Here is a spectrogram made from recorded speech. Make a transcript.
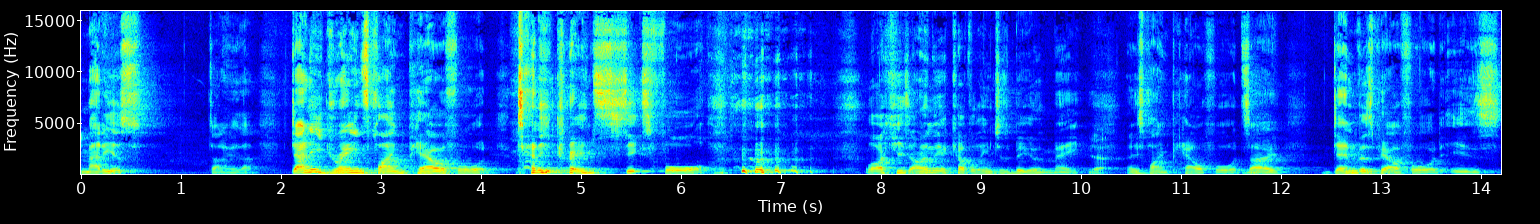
Mathias. Don't know who that. Danny Green's playing power forward. Danny Green's six four. like he's only a couple inches bigger than me. Yeah. And he's playing power forward. So Denver's power forward is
